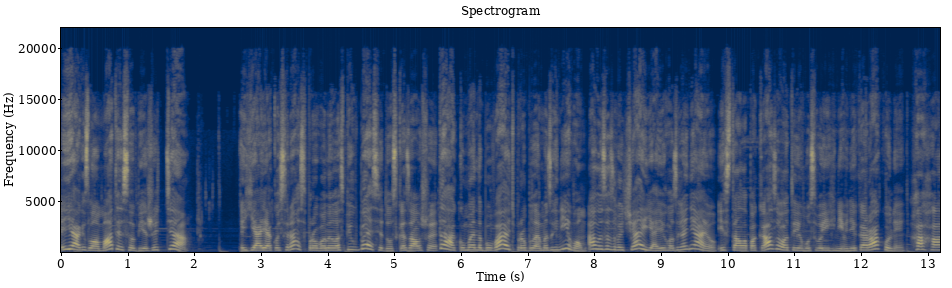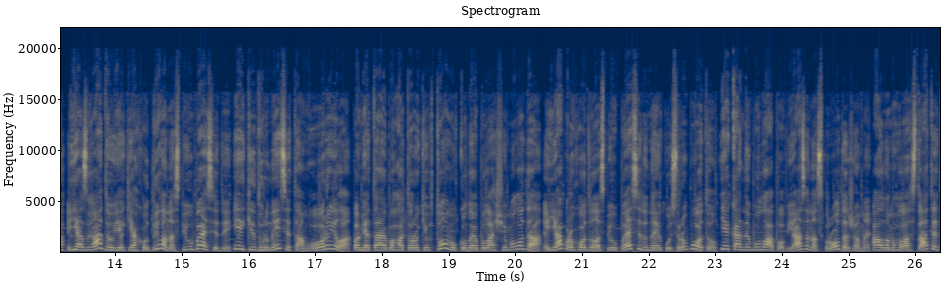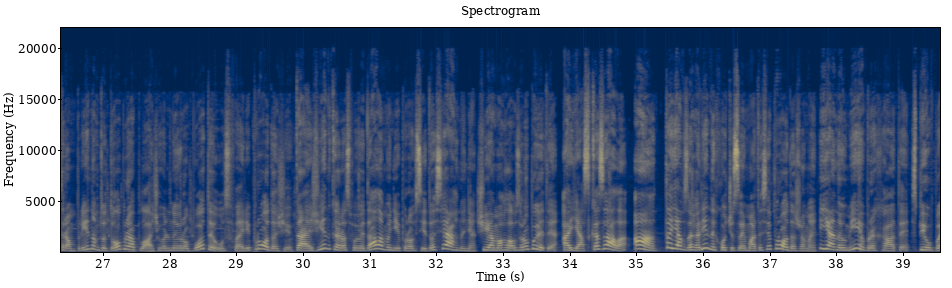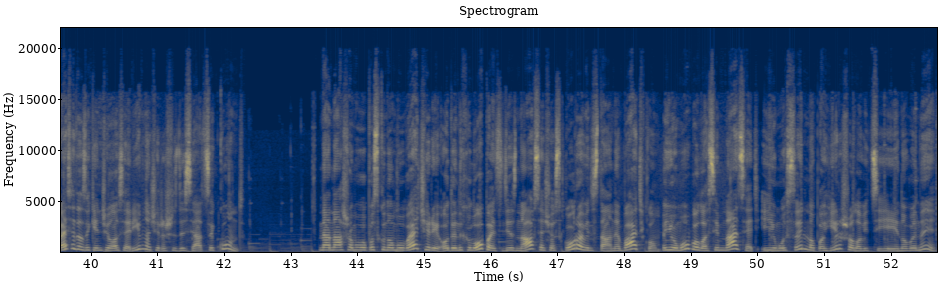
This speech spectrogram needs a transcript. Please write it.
Як зламати собі життя? Я якось раз провалила співбесіду, сказавши, так, у мене бувають проблеми з гнівом, але зазвичай я його зганяю, і стала показувати йому свої гнівні каракулі. Ха-ха, я згадую, як я ходила на співбесіди і які дурниці там говорила. Пам'ятаю багато років тому, коли я була ще молода, я проходила співбесіду на якусь роботу, яка не була пов'язана з продажами, але могла стати трампліном до добре оплачувальної роботи у сфері продажів. Та жінка розповідала мені про всі досягнення, що я могла б зробити. А я сказала: А, та я взагалі не хочу займатися продажами. Я не вмію брехати. Співбесіда закінчилася рівно через 60 секунд. На нашому випускному вечорі один хлопець дізнався, що скоро він стане батьком. Йому було 17, і йому сильно погіршило від цієї новини.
